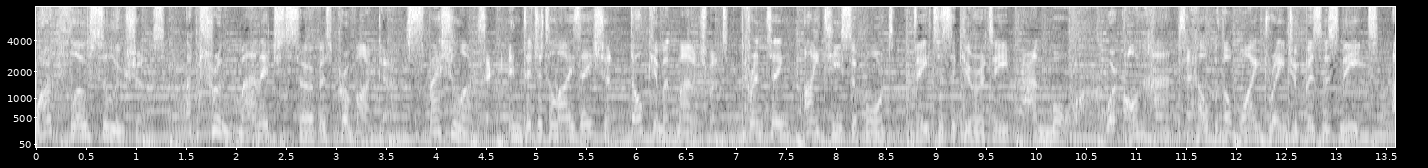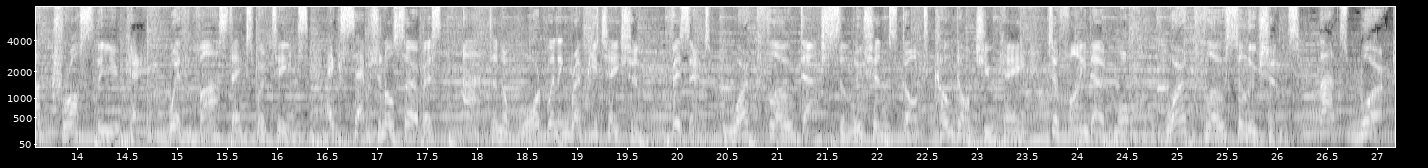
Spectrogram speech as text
Workflow Solutions, a true managed service provider specializing in digitalization, document management, printing, IT support, data security, and more. We're on hand to help with a wide range of business needs across the UK with vast expertise, exceptional service, and an award winning reputation. Visit workflow-solutions.co.uk to find out more. Workflow Solutions. That's work,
